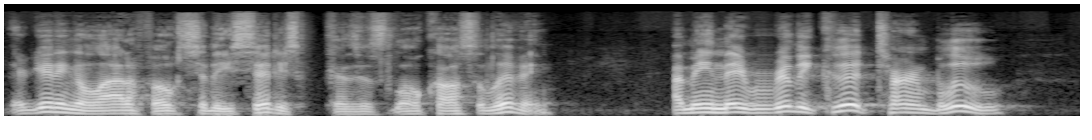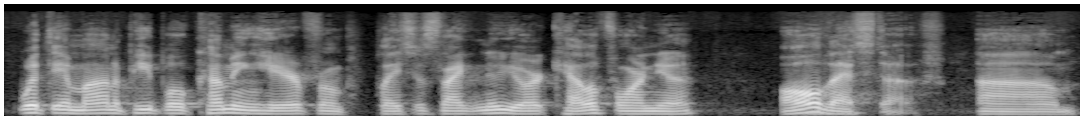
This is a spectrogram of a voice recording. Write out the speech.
they're getting a lot of folks to these cities because it's low cost of living. I mean, they really could turn blue with the amount of people coming here from places like New York, California, all that stuff. Um,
